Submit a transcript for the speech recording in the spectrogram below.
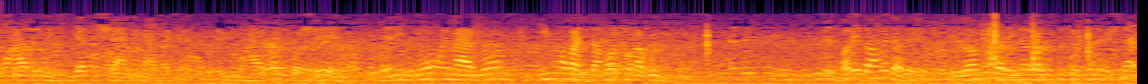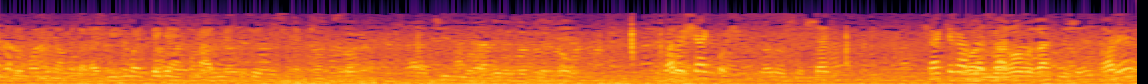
محرکیت شعنی معنا کرده ببین محرک باشه. یعنی نوع مردم این مقدمات رو قبول می‌کنه. حالا ادامه داره. ادامه داره. اینا رو تو جزء نوشتن. ولی ما ادامه داره از بیرون باید بگم تا معلومش تو جزء چی برای شک باشه شک شک قبل از مقام قطع میشه؟ آره.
